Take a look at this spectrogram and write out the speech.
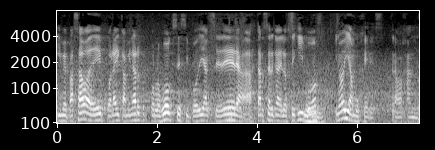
y me pasaba de por ahí caminar por los boxes y podía acceder a, estar cerca de los equipos, y no había mujeres trabajando.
